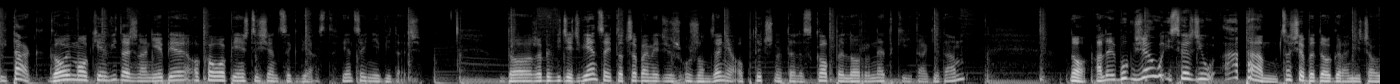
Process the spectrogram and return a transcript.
I tak, gołym okiem widać na niebie około 5000 gwiazd. Więcej nie widać. Do, żeby widzieć więcej, to trzeba mieć już urządzenia optyczne, teleskopy, lornetki i takie tam. No, ale Bóg wziął i stwierdził, a tam, co się będę ograniczał?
